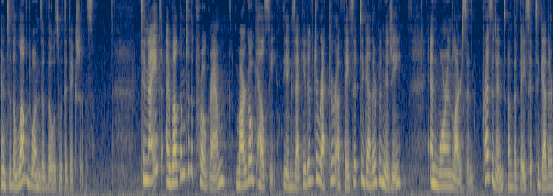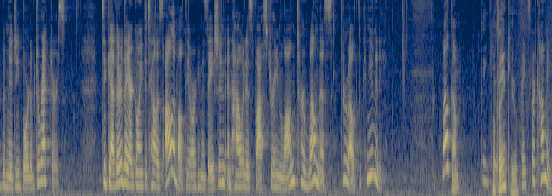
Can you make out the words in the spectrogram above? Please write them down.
and to the loved ones of those with addictions. Tonight, I welcome to the program Margot Kelsey, the Executive Director of Face It Together Bemidji, and Warren Larson, President of the Face It Together Bemidji Board of Directors. Together, they are going to tell us all about the organization and how it is fostering long-term wellness throughout the community. Welcome. Thank you. Well, thank you. Thanks for coming.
